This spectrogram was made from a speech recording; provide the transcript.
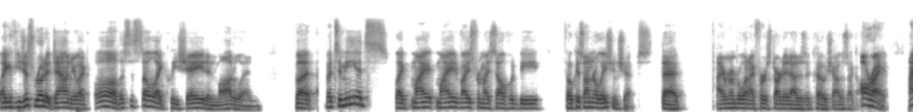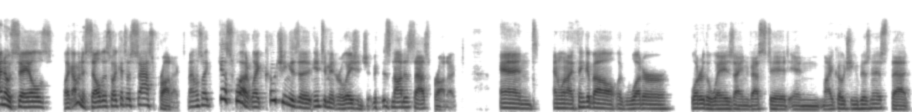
Like if you just wrote it down, you're like, oh, this is so like cliched and modeling. But but to me, it's like my my advice for myself would be focus on relationships. That I remember when I first started out as a coach, I was like, all right, I know sales, like I'm going to sell this like it's a SaaS product. And I was like, guess what? Like coaching is an intimate relationship. It's not a SaaS product. And and when I think about like what are what are the ways I invested in my coaching business that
